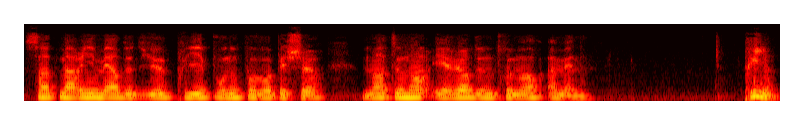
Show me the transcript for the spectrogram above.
Sainte Marie, Mère de Dieu, priez pour nous pauvres pécheurs, maintenant et à l'heure de notre mort. Amen. Prions.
